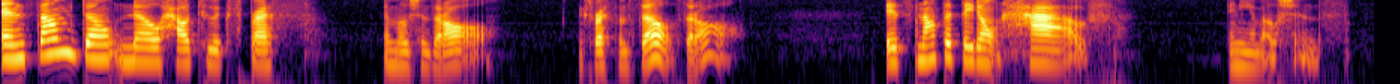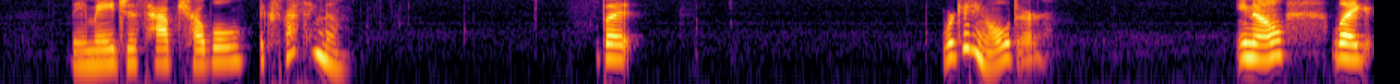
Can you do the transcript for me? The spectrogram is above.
and some don't know how to express emotions at all, express themselves at all. It's not that they don't have any emotions, they may just have trouble expressing them. But we're getting older. You know, like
